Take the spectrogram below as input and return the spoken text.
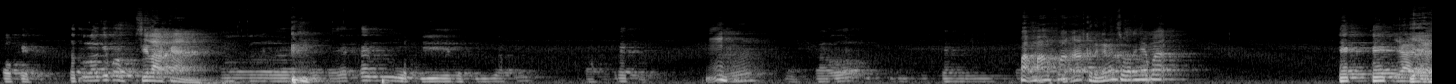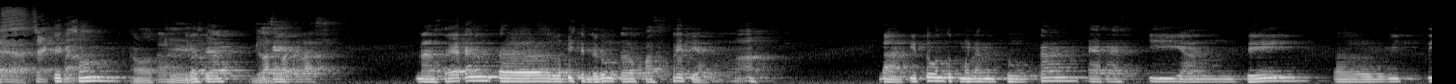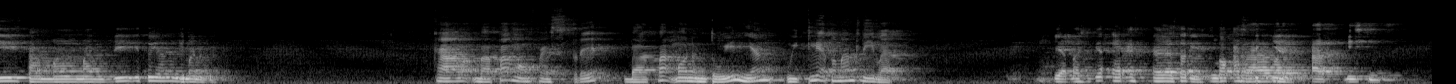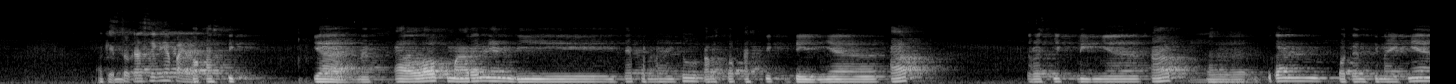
Oke, satu lagi bos. Silakan. Eh, saya kan lebih lebih apa? fast track ya. Nah, kalau yang Pak maaf Pak, ah, kedengaran suaranya Pak. cek cek Ya, ya, ya. cek cek Pak. sound Oke. jelas ya. Jelas Oke. Pak, jelas. Nah saya kan eh, lebih cenderung ke fast trade ya. Ah, Nah, itu untuk menentukan RSI yang day, uh, weekly sama monthly itu yang gimana, Gus? Kalau Bapak mau fast trade, Bapak mau nentuin yang weekly atau monthly, Pak? Ya, maksudnya RS, uh, sorry, stokastiknya. Art business. Oke, Stokastiknya apa ya? Stokastik. Ya, nah kalau kemarin yang di saya pernah itu kalau stokastik day-nya up, terus weekly-nya up, eh, itu kan potensi naiknya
